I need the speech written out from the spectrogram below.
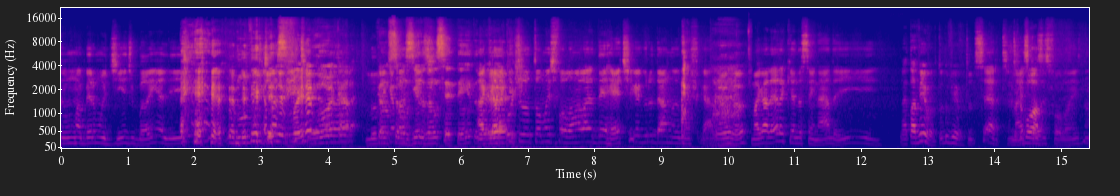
uma bermudinha de banho ali, luva e Dia capacete. é boa, cara. Luva e Cançãozinha dos capacete. anos 70. né? Aquela É. que tu toma um esfolão, ela derrete e chega a grudar no machucado. Uhum. Uma galera que anda sem nada aí, Mas tá vivo, tudo vivo. tudo certo. Mais que bola. os esfolões, não.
